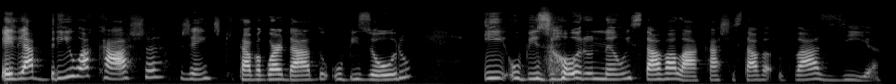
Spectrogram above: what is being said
Ele abriu a caixa, gente, que estava guardado o besouro, e o besouro não estava lá. A caixa estava vazia.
